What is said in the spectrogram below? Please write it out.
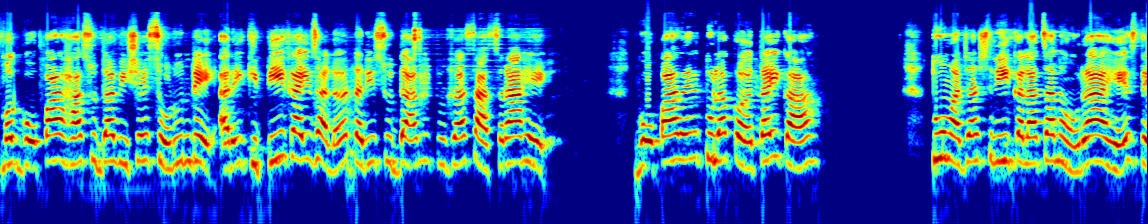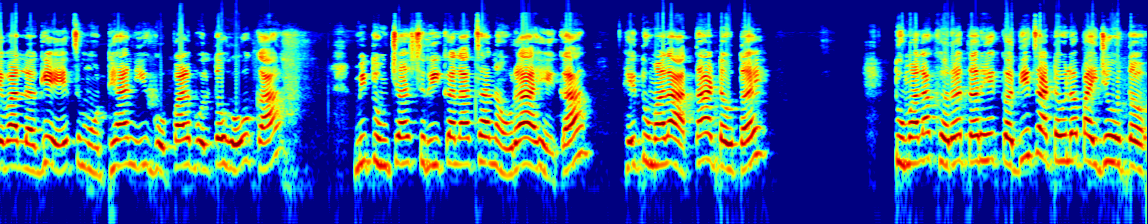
मग गोपाळ हा सुद्धा विषय सोडून दे. अरे कितीही काही झालं तरी सुद्धा मी तुझा सासरा आहे. गोपाळ रे तुला कळतंय का? तू माझ्या श्रीकलाचा नवरा आहेस तेव्हा लगेच मोठ्यानी गोपाळ बोलतो हो का? मी तुमच्या श्रीकलाचा नवरा आहे का? हे तुम्हाला आता आठवतंय? तुम्हाला खरं तर हे कधीच आठवलं पाहिजे होतं.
